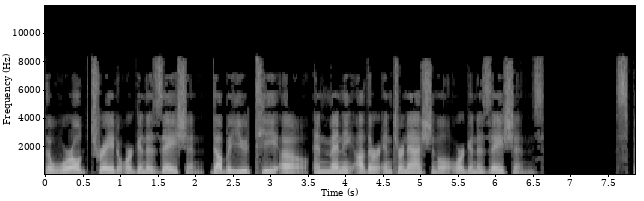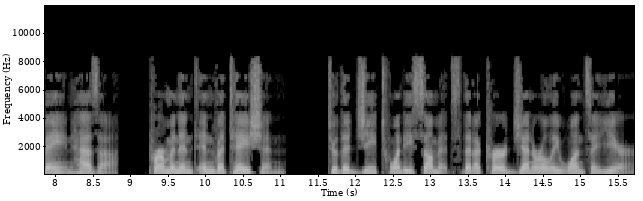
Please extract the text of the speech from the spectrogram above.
the World Trade Organization (WTO), and many other international international organizations. Spain has a «permanent invitation» to the G20 summits that occur generally once a year.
